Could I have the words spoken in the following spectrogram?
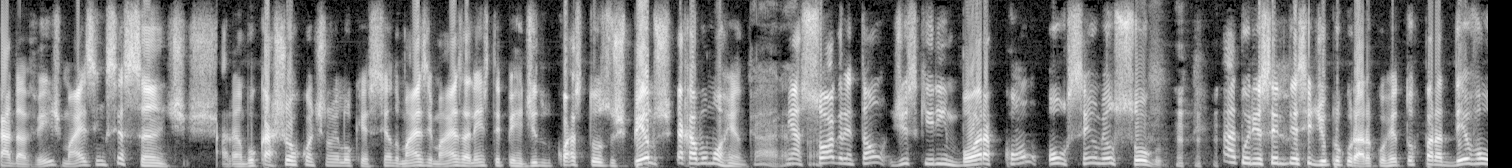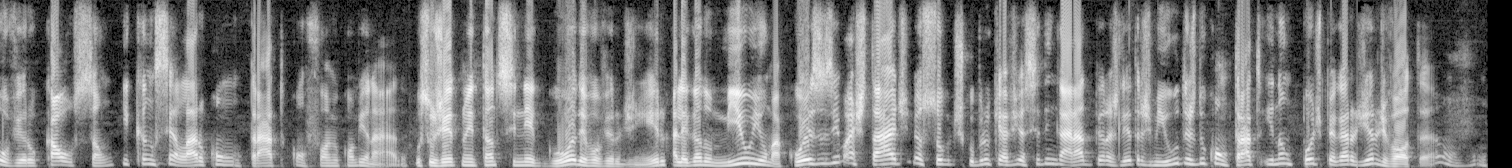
cada vez mais incessantes. Caramba, o cachorro continua enlouquecendo mais e mais, além de ter perdido quase todos os pelos e acabou morrendo. Caramba. Minha sogra então disse que iria embora com ou sem o meu sogro. ah, por isso ele decidiu procurar o corretor para devolver o calção e cancelar o contrato conforme combinado. O sujeito, no entanto, se negou a devolver o dinheiro, alegando mil e uma coisas, e mais tarde meu sogro descobriu que havia sido enganado pelas letras miúdas do contrato e não pôde pegar o dinheiro de volta. Um, um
